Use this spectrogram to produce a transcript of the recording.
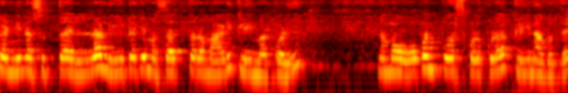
ಕಣ್ಣಿನ ಸುತ್ತ ಎಲ್ಲ ನೀಟಾಗಿ ಮಸಾಜ್ ಥರ ಮಾಡಿ ಕ್ಲೀನ್ ಮಾಡ್ಕೊಳ್ಳಿ. ನಮ್ಮ ಓಪನ್ ಪೋರ್ಸ್ಗಳು ಕೂಡ ಕ್ಲೀನ್ ಆಗುತ್ತೆ.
